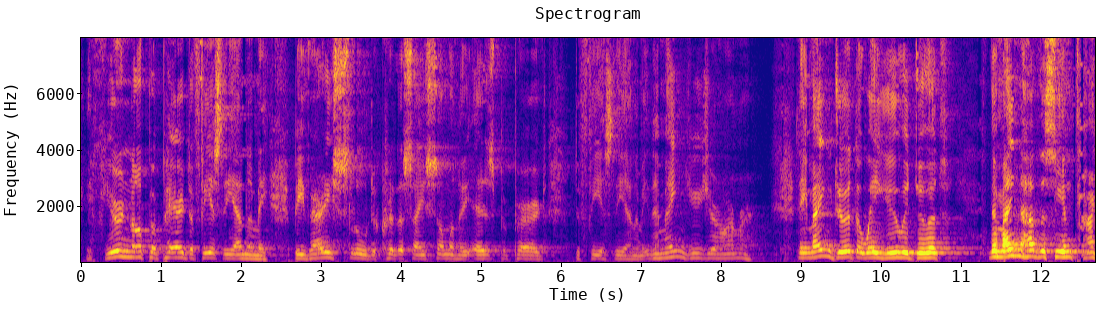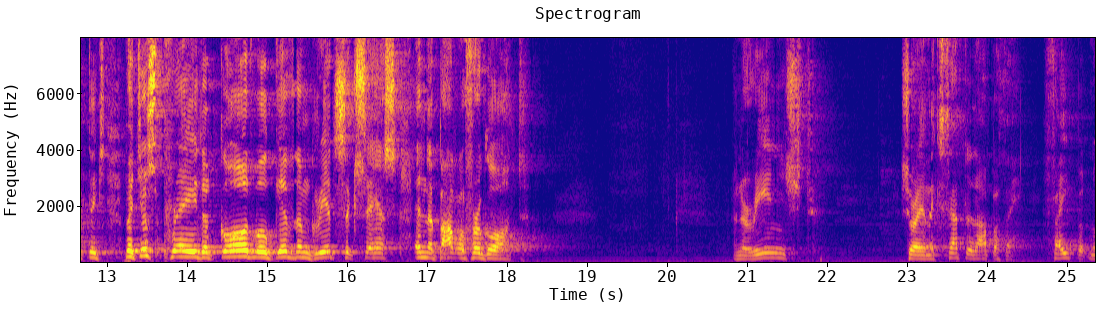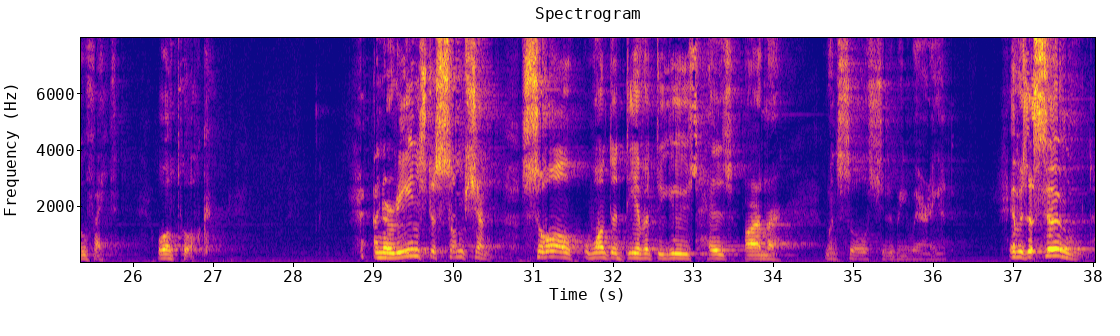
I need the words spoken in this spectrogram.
If you're not prepared to face the enemy, be very slow to criticize someone who is prepared to face the enemy. They mightn't use your armor. They mightn't do it the way you would do it. They mightn't have the same tactics, but just pray that God will give them great success in the battle for God. An arranged, sorry, an accepted apathy. Fight but no fight. All talk. An arranged assumption. Saul wanted David to use his armor when Saul should have been wearing it. It was assumed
